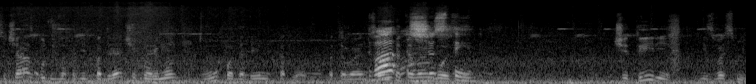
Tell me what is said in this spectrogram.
сейчас будет заходить подрядчик на ремонт двух подогревных котлов. ПТВН-7, Два з ПТВН-8. шести. Четыре из восьми.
